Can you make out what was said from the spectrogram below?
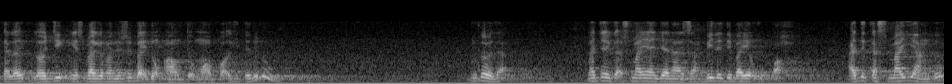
kalau logiknya sebagai manusia baik doa untuk mak bapak kita dulu. Betul tak? Macam juga semayang jenazah bila dibayar upah. Adakah semayang tu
